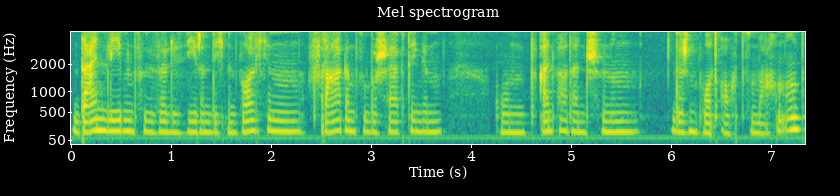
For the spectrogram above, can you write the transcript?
dein Leben zu visualisieren, dich mit solchen Fragen zu beschäftigen und einfach deinen schönen Vision Board auch zu machen. Und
